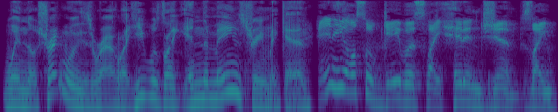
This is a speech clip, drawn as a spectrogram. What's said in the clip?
when those Shrek movies were out. Like he was like in the mainstream again. And he also gave us like hidden gems. Like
